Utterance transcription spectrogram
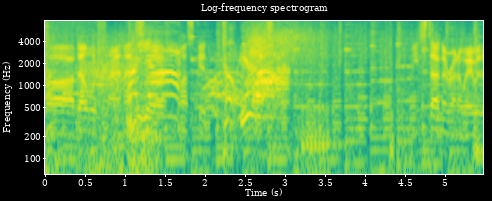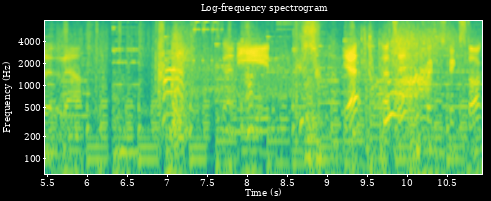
Oh, double shine. That's a Muscat. He's starting to run away with it now. He's gonna need. Yeah, that's it. Quick, quick stock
